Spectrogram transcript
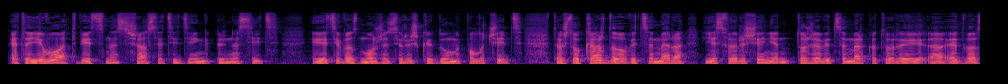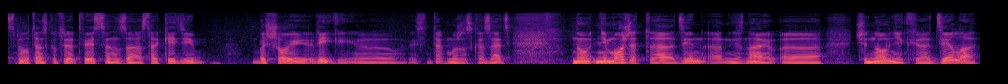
это его ответственность сейчас эти деньги приносить и эти возможности Рижской думы получить. Так что у каждого вице-мэра есть свое решение. Тоже вице-мэр, который э, Эдвард Милтенс, который ответственен за стратегию большой Риги, э, если так можно сказать. Ну, не может один, э, не знаю, э, чиновник отдела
